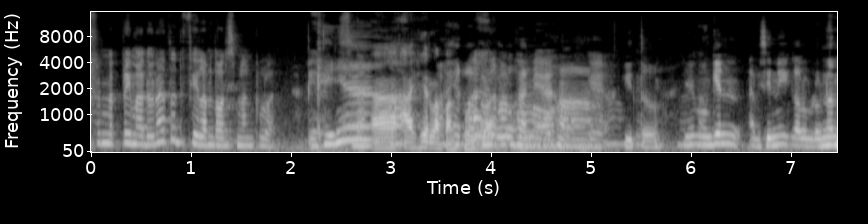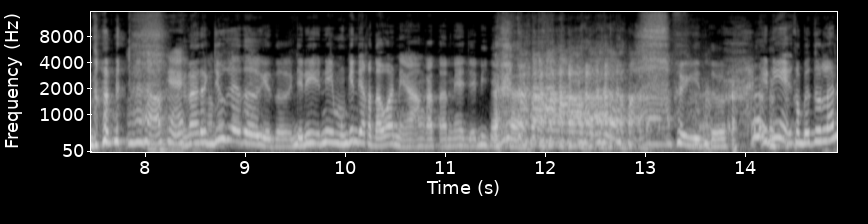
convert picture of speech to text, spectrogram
Prima- Primadona tuh film tahun 90-an. Iya, Kayaknya Uh, akhir 80-an. akhir 80-an ya, ha, Oke, gitu. Jadi mungkin abis ini kalau belum nonton Oke. menarik juga tuh gitu. Jadi ini mungkin dia ketahuan ya angkatannya jadinya. gitu. Ini kebetulan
